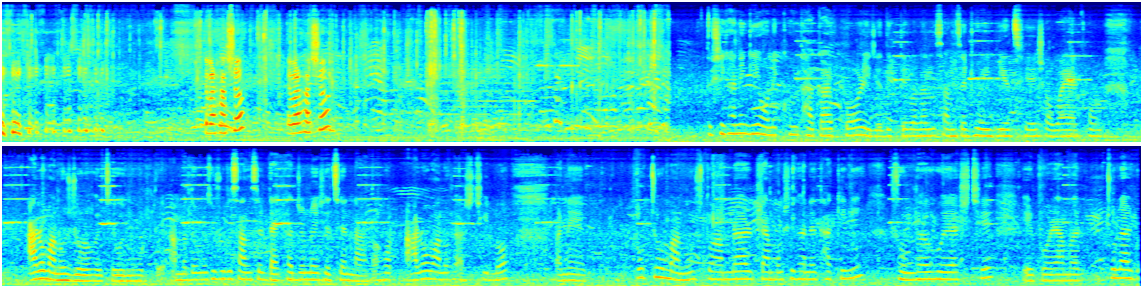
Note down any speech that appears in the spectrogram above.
এবার হাসো এবার হাসো। তো সেখানে গিয়ে অনেকক্ষণ থাকার পর এই যে দেখতে পেলাম সানসেট হয়ে গিয়েছে, সবাই এখন আরও মানুষ জড়ো হয়েছে ওই মুহূর্তে। আমাদের মধ্যে শুধু সানসেট দেখার জন্য এসেছেন না, তখন আরও মানুষ আসছিল। মানে প্রচুর মানুষ তো আমরা আর তেমন সেখানে থাকিনি। সন্ধ্যা হয়ে আসছে এরপরে আমরা চলে আসব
